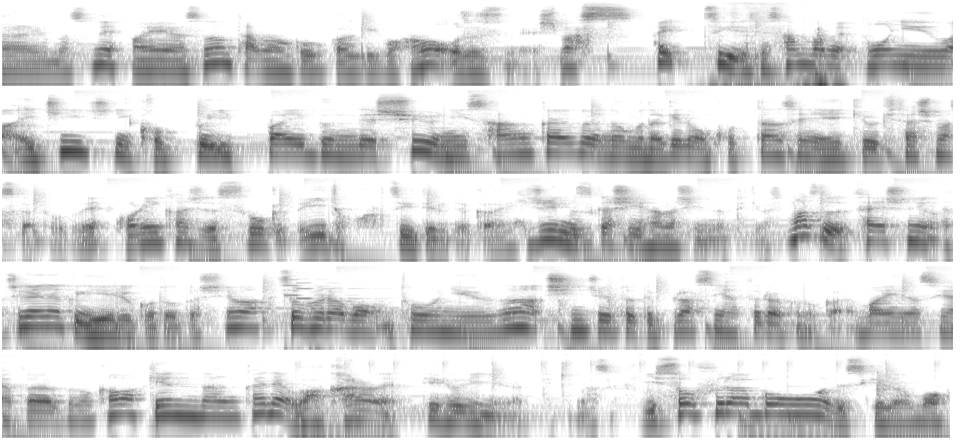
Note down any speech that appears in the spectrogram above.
えられますね。毎朝の卵かけご飯をお勧めします。はい、次ですね、3番目。豆乳は1日にコップ1杯分で週に3回ぐらい飲むだけでも骨端性に影響をきたしますかということで、これに関してはすごくいいところついてるというか、非常に難しい話になってきます。まず最初に間違いなく言えることとしては、ソフラボン、豆乳が身長にとってプラスに働くのか、マイナスに働くのかは、現段階ではわからないっていう表現になってきます。イソフラボンはですけども、思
